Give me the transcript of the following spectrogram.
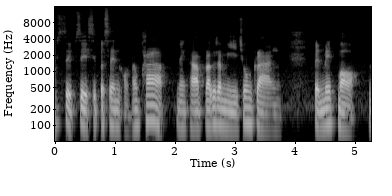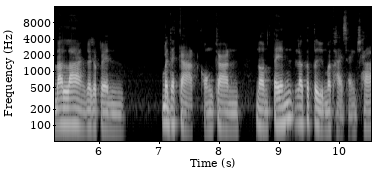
30-40%ของทั้งภาพนะครับ แล้วก็จะมีช่วงกลางเป็นเมฆหมอกด้านล่างก็จะเป็นบรรยากาศของการนอนเต็นท์แล้วก็ตื่นมาถ่ายแสงเช้า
